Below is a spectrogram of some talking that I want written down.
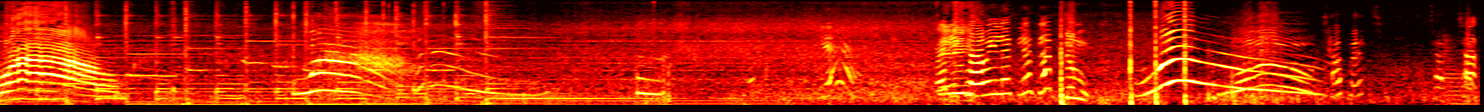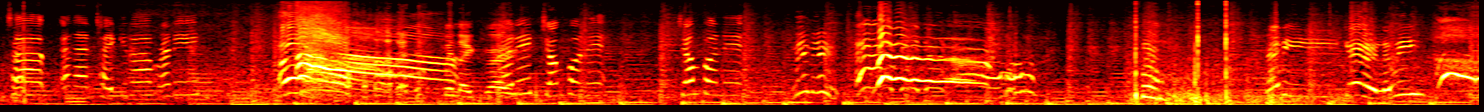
Wow. Wow. Yeah. Ready, Ready? Chloe? Look, look, look. Dunk. Woo! Whoa. Tap it. Tap, Tap, tap, and then take it up. Ready? Ah! when they grow. Ready? Jump on it. Jump on it. Moo moo. Ah! Boom. Ready, go, Louis.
